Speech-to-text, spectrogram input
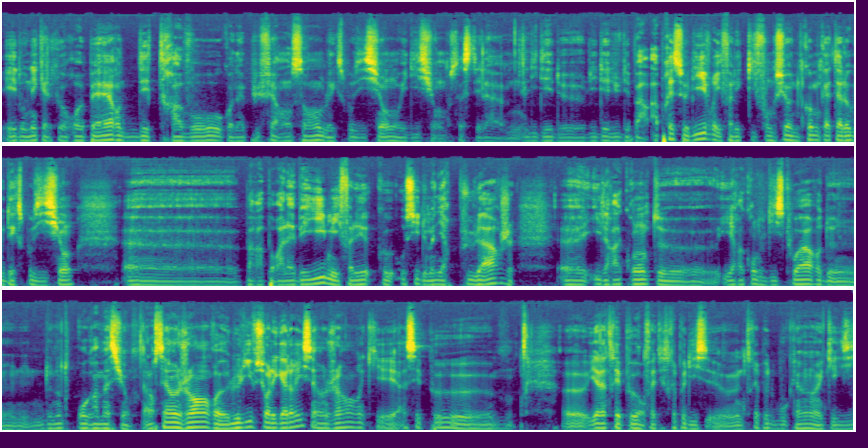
et donner quelques repères des travaux qu'on a pu faire ensemble, exposition édition. Ça, c'était l'idée du départ. Après ce livre, il fallait qu'il fonctionne comme catalogue d'exposition euh, par rapport à l'abbaye, mais il fallait que, aussi de manière plus large, il raconte il raconte l'histoire de, de, notre programmation. Alors c'est un genre, le livre sur les galeries, c'est un genre qui est assez peu... il y en a très peu, en fait, il y a très peu, très peu de bouquins qui existent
